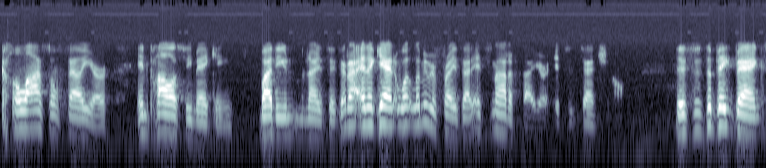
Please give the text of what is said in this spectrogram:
colossal failure in policy making by the United States. And, I, and again, well, let me rephrase that: it's not a failure; it's intentional. This is the big banks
